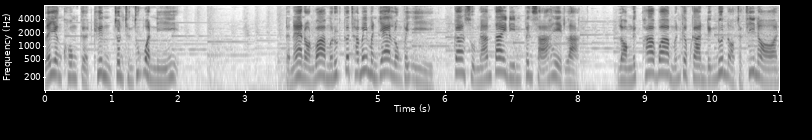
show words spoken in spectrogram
และยังคงเกิดขึ้นจนถึงทุกวันนี้ แต่แน่นอนว่ามนุษย์ก็ทำให้มันแย่ลงไปอีก การสูบน้ำใต้ดินเป็นสาเหตุหลัก ลองนึกภาพว่าเหมือนกับการดึงนุ่นออกจากที่นอน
